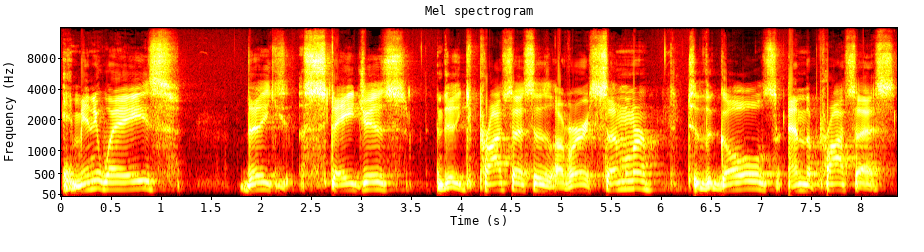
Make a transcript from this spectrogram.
In many ways, these stages, the processes are very similar to the goals and the process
